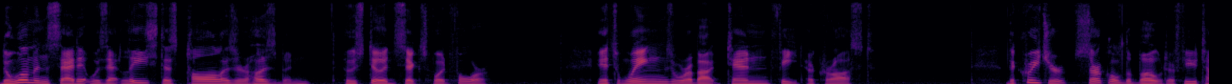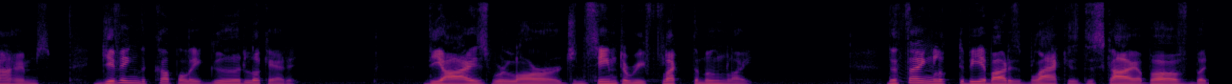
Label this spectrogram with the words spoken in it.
The woman said it was at least as tall as her husband, who stood six foot four. Its wings were about ten feet across. The creature circled the boat a few times, giving the couple a good look at it. The eyes were large and seemed to reflect the moonlight. The thing looked to be about as black as the sky above, but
